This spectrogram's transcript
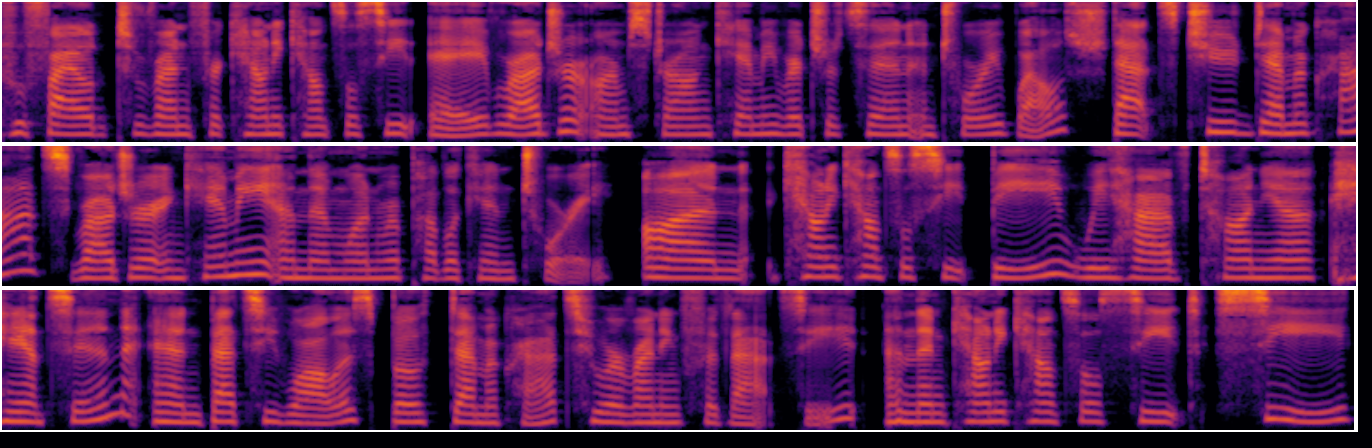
who filed to run for County Council seat A Roger Armstrong, Cami Richardson, and Tori Welsh. That's two Democrats, Roger and Cami, and then one Republican, Tori. On County Council seat B, we have Tonja Hanson and Betsy Wallace, both Democrats, who are running for that seat. And then County Council seat C,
